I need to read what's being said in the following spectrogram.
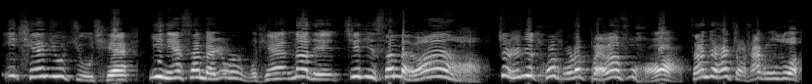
一天就九千，一年三百六十五天，那得接近三百万啊！这人家妥妥的百万富豪啊！咱这还找啥工作？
